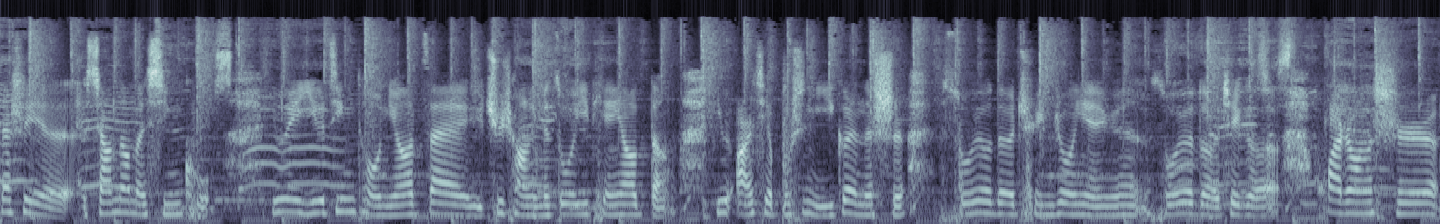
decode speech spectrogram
但是也相当的辛苦，因为一个镜头你要在剧场里面坐一天要等，因为而且不是你一个人的事，所有的群众演员、所有的这个化妆师、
